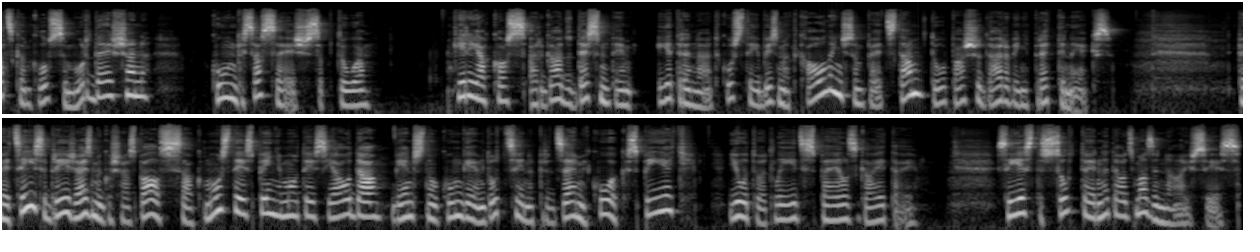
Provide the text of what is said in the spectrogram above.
Atskan klusa murdēšana, kungi sasēžas ap to. Kirjakos ar gadu desmitiem ietrenētu kustību izmet kauliņus, un pēc tam to pašu dara viņa pretinieks. Pēc īsa brīža aizmigušās balsis sāk mosties, pieņemoties jaudā, viens no kungiem ducina pret zemi koka spieķi, jūtot līdzi spēles gaitai. Siestas sute ir nedaudz mazinājusies.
